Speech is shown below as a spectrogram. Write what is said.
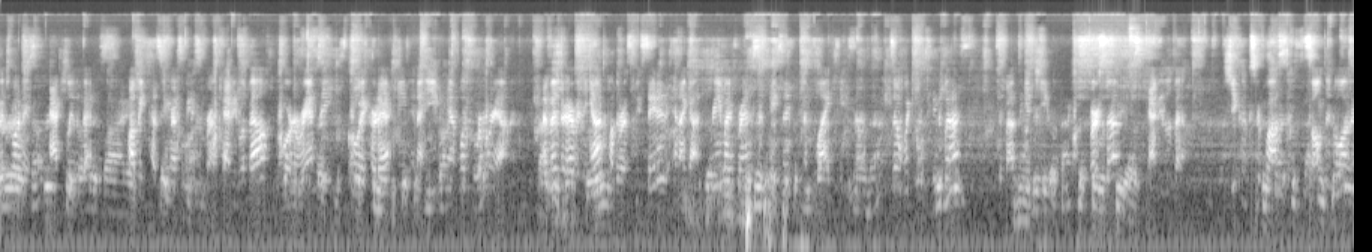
which one is actually the best. I'll be testing recipes from Patty LaBelle, Gordon Ramsay, Khloe Kardashian, and I even have one from Rihanna. I measure everything out how the recipe stated, and I got three of my friends to taste it and taste it. So which one's the best? It's about to get you. Her pasta salt and water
